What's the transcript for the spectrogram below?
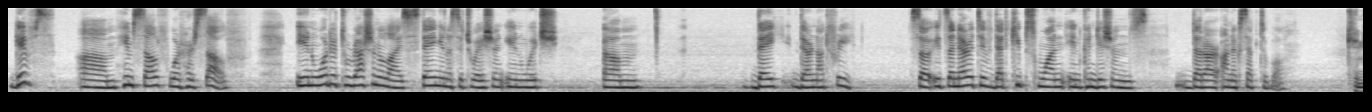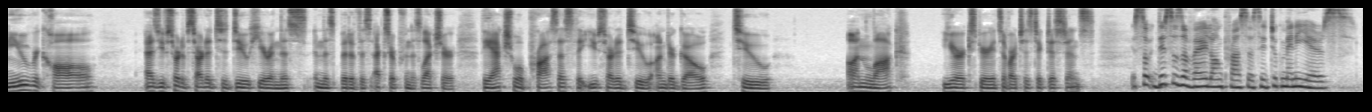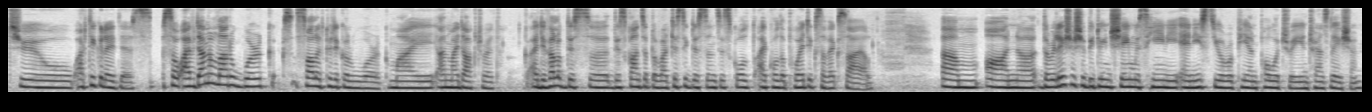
gives um, himself or herself in order to rationalize staying in a situation in which um, they they're not free. So it's a narrative that keeps one in conditions that are unacceptable. Can you recall as you've sort of started to do here in this in this bit of this excerpt from this lecture, the actual process that you started to undergo to unlock your experience of artistic distance? So this is a very long process. It took many years to articulate this. So I've done a lot of work, solid critical work, my on my doctorate. I developed this uh, this concept of artistic distance. It's called I call the poetics of exile. Um, on uh, the relationship between Seamus Heaney and East European poetry in translation.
